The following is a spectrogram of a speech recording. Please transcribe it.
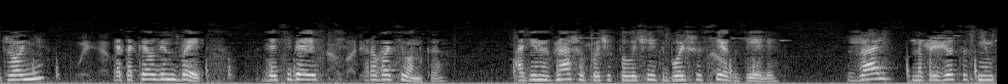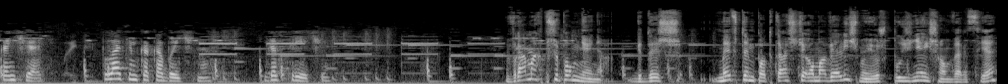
Джонни. Это Келвин Бейтс. Для тебя есть работенка. Один из наших хочет получить больше всех в деле. Жаль, но придется с ним кончать. Платим, как обычно. До встречи. W ramach przypomnienia, gdyż my w tym podcaście omawialiśmy już późniejszą wersję,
